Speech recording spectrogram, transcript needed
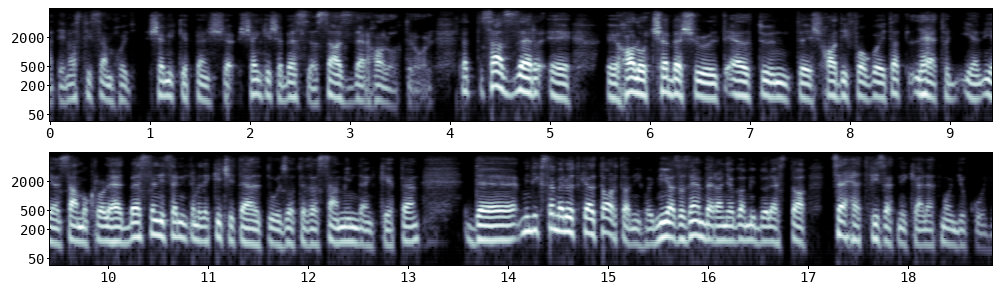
Hát én azt hiszem, hogy semmiképpen se, senki se beszél százezer halottról. Tehát százezer eh, eh, halott, sebesült, eltűnt és hadifogoly, tehát lehet, hogy ilyen, ilyen számokról lehet beszélni, szerintem ez egy kicsit eltúlzott ez a szám mindenképpen, de mindig szem előtt kell tartani, hogy mi az az emberanyag, amiből ezt a cehet fizetni kellett, mondjuk úgy.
